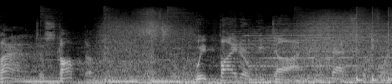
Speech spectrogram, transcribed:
Plan to stop them. We fight or we die. That's the plan.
